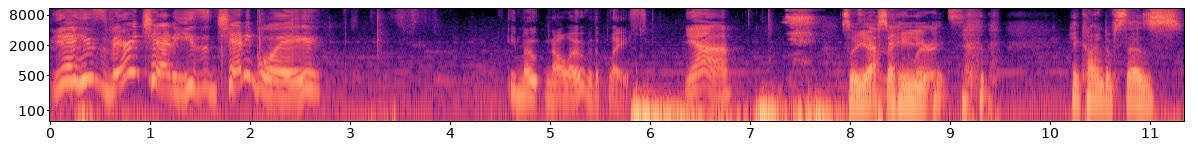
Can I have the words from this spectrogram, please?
yeah, he's very chatty. He's a chatty boy. Emoting all over the place. Yeah. So yeah, so he he kind of says,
